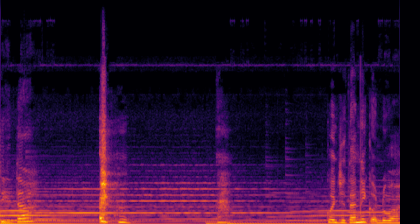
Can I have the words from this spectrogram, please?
சீதா. கொஞ்சம் தண்ணி கொண்டு வா.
